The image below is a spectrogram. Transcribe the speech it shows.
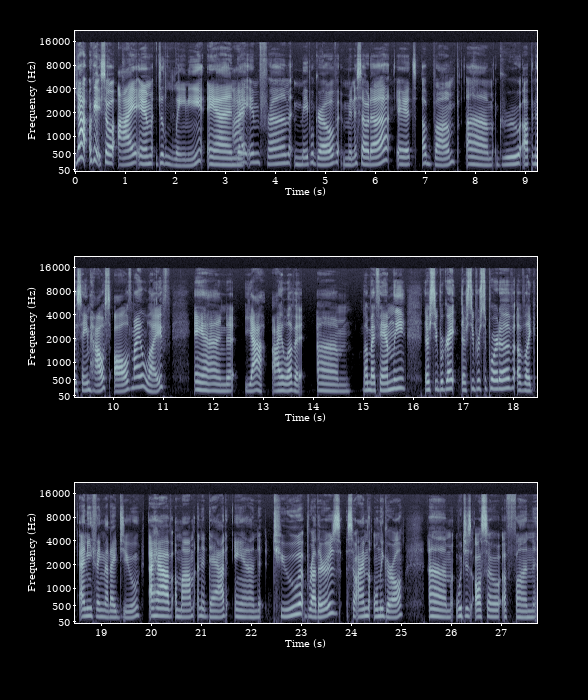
Yeah, okay, so I am Delaney and I am from Maple Grove, Minnesota. It's a bump. Um grew up in the same house all of my life and yeah, I love it. Um love my family. They're super great. They're super supportive of like anything that I do. I have a mom and a dad and two brothers, so I'm the only girl. Um which is also a fun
